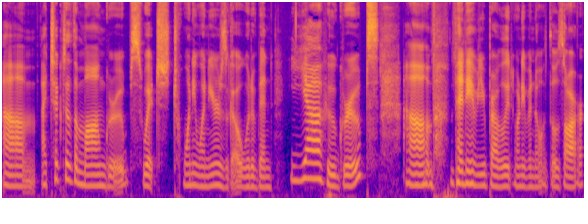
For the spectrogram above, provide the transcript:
um, I took to the mom groups, which 21 years ago would have been Yahoo groups. Um, many of you probably don't even know what those are.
